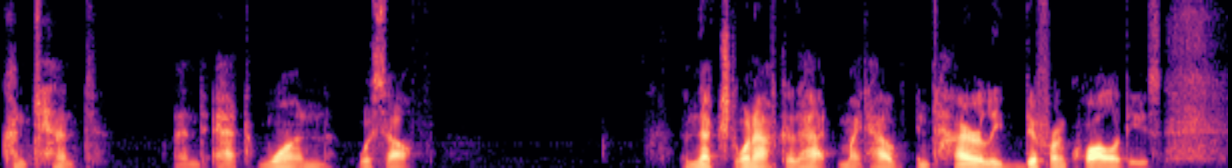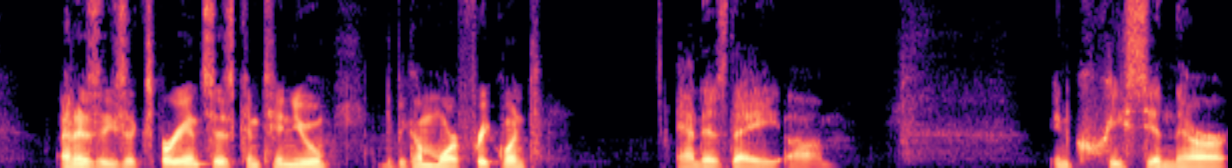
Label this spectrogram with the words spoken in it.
content and at one with self. The next one after that might have entirely different qualities. And as these experiences continue to become more frequent, and as they um, increase in their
